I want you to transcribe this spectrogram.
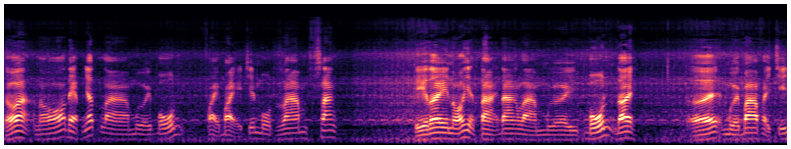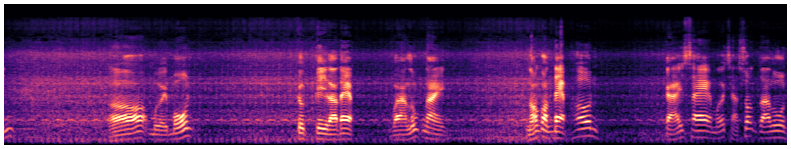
Đó ạ nó đẹp nhất là 14,7 trên 1 gram xăng thì ở đây nó hiện tại đang là 14 đây đấy 13,9 đó 14 cực kỳ là đẹp và lúc này nó còn đẹp hơn cái xe mới sản xuất ra luôn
